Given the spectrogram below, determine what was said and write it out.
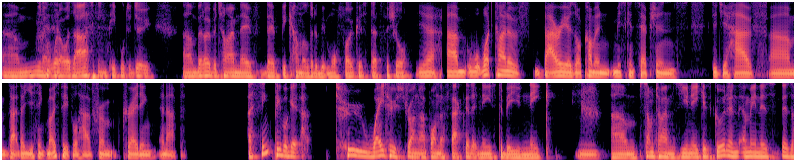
Um, you know what I was asking people to do, um, but over time they've they've become a little bit more focused. That's for sure. yeah. Um, wh- what kind of barriers or common misconceptions did you have um, that that you think most people have from creating an app? I think people get too way too strung up on the fact that it needs to be unique. Mm, Um, sometimes unique is good, and I mean, there's there's a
